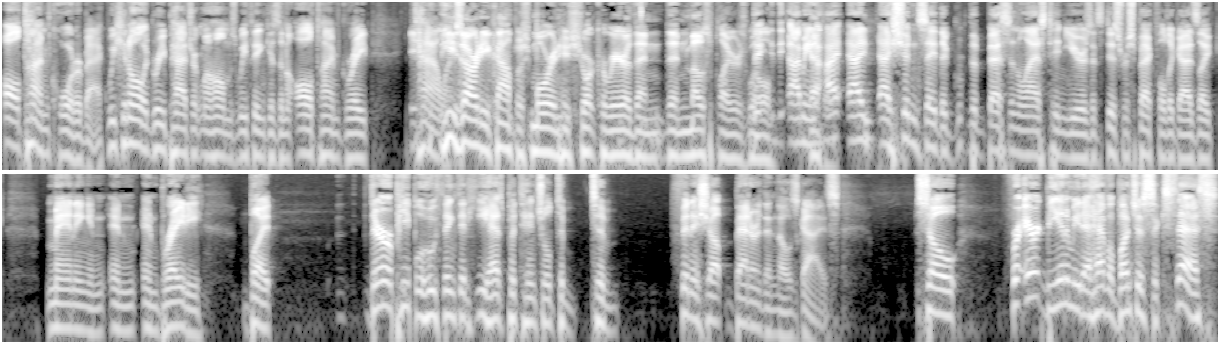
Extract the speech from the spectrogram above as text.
all time quarterback. We can all agree Patrick Mahomes, we think, is an all time great talent. He's already accomplished more in his short career than than most players will. I mean, I, I, I shouldn't say the the best in the last ten years. It's disrespectful to guys like Manning and and, and Brady, but there are people who think that he has potential to to finish up better than those guys. So for Eric Bieniemy to have a bunch of success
